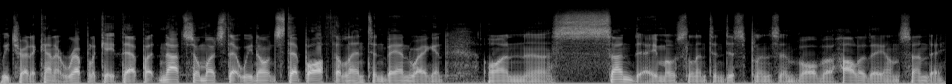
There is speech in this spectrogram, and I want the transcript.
we try to kind of replicate that, but not so much that we don't step off the Lenten bandwagon on uh, Sunday. Most Lenten disciplines involve a holiday on Sunday.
